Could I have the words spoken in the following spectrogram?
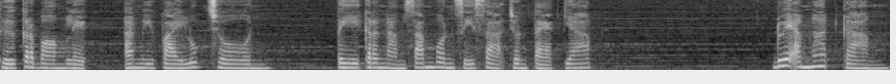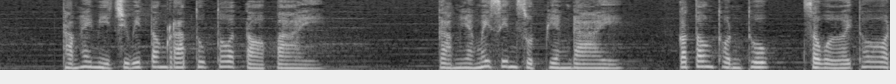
ถือกระบองเหล็ก อันมีไฟลุกโชน ตีกระหน่ำซ้ำบนศีรษะจนแตกยับ ด้วยอำนาจกรรมทำให้มีชีวิตต้องรับทุกโทษต่อไป กรรมยังไม่สิ้นสุดเพียงใด ก็ต้องทนทุกข์เสวยโทษ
